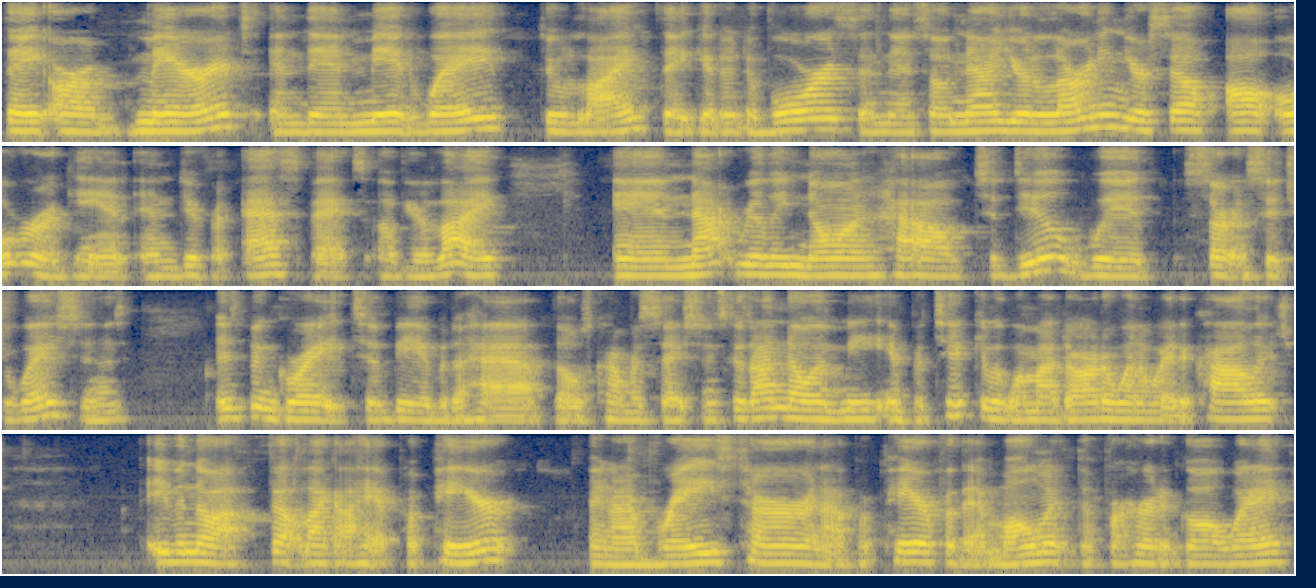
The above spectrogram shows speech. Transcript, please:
they are married and then midway through life they get a divorce. And then so now you're learning yourself all over again in different aspects of your life and not really knowing how to deal with certain situations it's been great to be able to have those conversations because I know in me in particular, when my daughter went away to college, even though I felt like I had prepared and I've raised her and I prepared for that moment to, for her to go away,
